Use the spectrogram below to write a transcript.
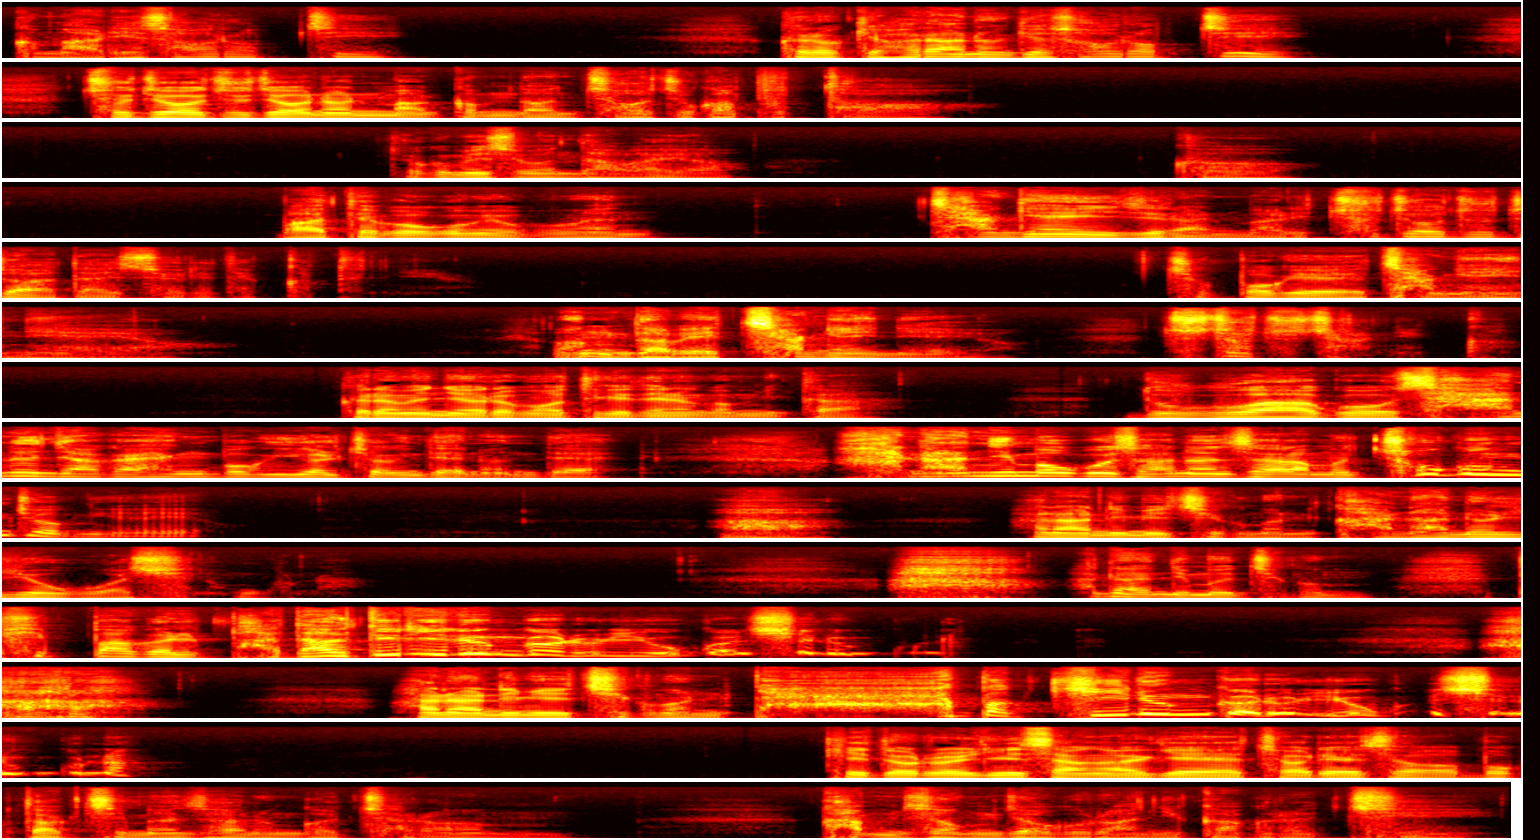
그 말이 서럽지? 그렇게 하라는 게 서럽지? 주저주저는 만큼 넌 저주가 붙어. 조금 있으면 나와요. 그 마태복음에 보면 장애인이라는 말이 주저주저하다 이 소리 됐거든요. 축복의 장애인이에요. 응답의 장애인이에요. 주저주저하니까. 그러면 여러분 어떻게 되는 겁니까? 누구하고 사느냐가 행복이 결정되는데 하나님하고 사는 사람은 초궁정이에요. 아, 하나님이 지금은 가난을 요구하시는구나. 아, 하나님은 지금 핍박을 받아들이는 것을 요구하시는구나. 아, 하나님이 지금은 팍팍 기는 것을 요구하시는구나. 기도를 이상하게 절에서 목닥치면서 하는 것처럼 감성적으로 하니까 그렇지.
